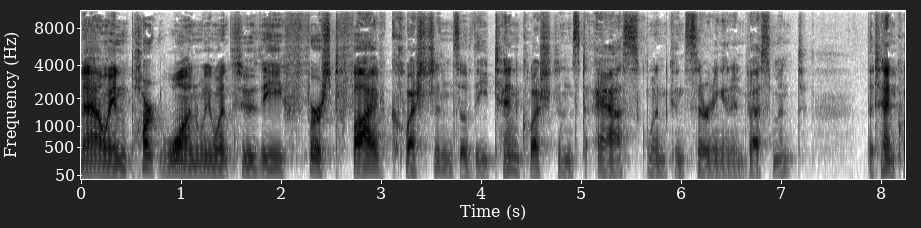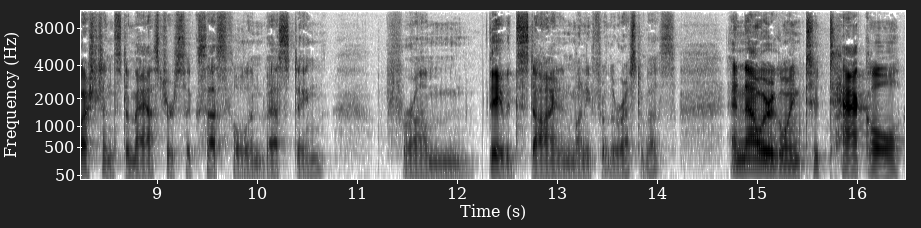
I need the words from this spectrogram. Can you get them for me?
Now, in part one, we went through the first five questions of the 10 questions to ask when considering an investment, the 10 questions to master successful investing from David Stein and Money for the Rest of Us. And now we're going to tackle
